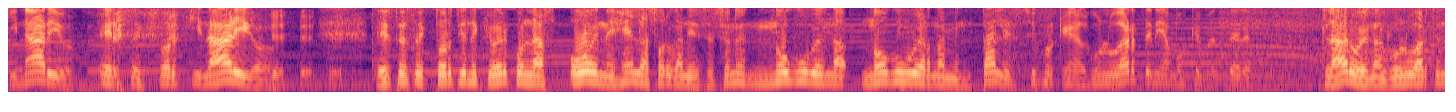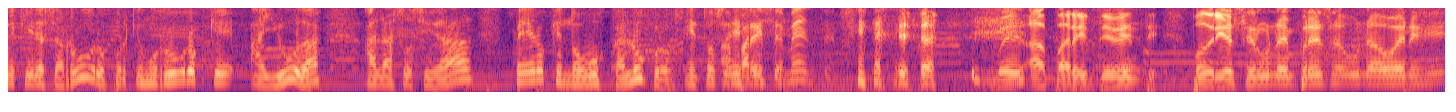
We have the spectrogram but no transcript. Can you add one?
quinario. el sector quinario. Este sector tiene que ver con las ONG, las organizaciones no, guberna- no gubernamentales. Sí, porque en algún lugar teníamos que meter ese. Claro, en algún lugar tiene que ir ese rubro, porque es un rubro que ayuda a la sociedad, pero que no busca lucros. Entonces, ese- Aparentemente. ¿no? Bueno, aparentemente. ¿Podría ser una empresa una ONG?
